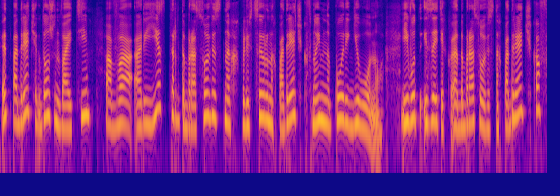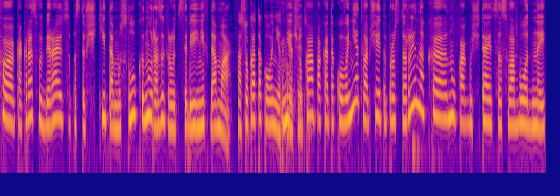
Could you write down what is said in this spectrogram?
этот подрядчик должен войти в реестр добросовестных квалифицированных подрядчиков, но именно по региону. И вот из этих э, добросовестных подрядчиков э, как раз выбираются поставщики там услуг, ну, разыгрываются среди них дома. А сука такого нет, Нет, получается. сука пока такого нет. Вообще это просто рынок, э, ну, как бы считается свободный.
